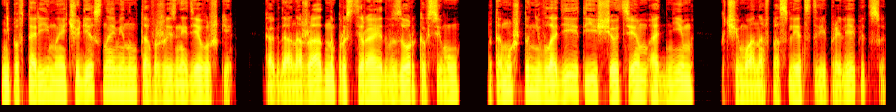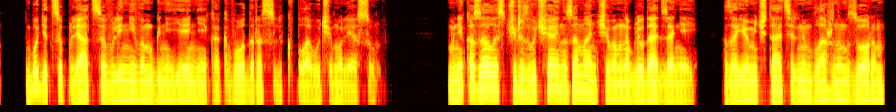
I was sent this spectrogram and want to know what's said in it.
неповторимая чудесная минута в жизни девушки, когда она жадно простирает взор ко всему, потому что не владеет еще тем одним, к чему она впоследствии прилепится, будет цепляться в ленивом гниении, как водоросль к плавучему лесу. Мне казалось чрезвычайно заманчивым наблюдать за ней, за ее мечтательным влажным взором,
